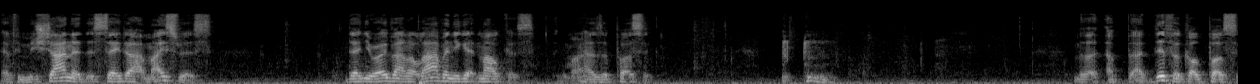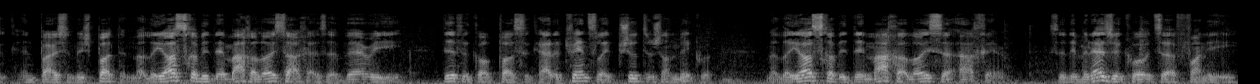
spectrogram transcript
If you mishana the seder ha'maisris, then you're over on a lav and you get malchus. The Gemara has a pasuk. a, a, difficult pasuk in Parshat Mishpatim. Maliyoscha v'demacha loisach is a very difficult pasuk. How to translate pshutush on mikra. So the Ibn Ezra quotes a funny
